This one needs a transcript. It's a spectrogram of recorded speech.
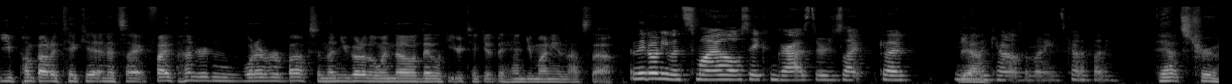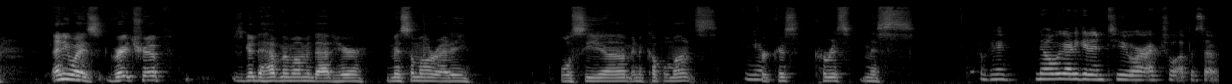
you pump out a ticket and it's like five hundred and whatever bucks, and then you go to the window, they look at your ticket, they hand you money, and that's that. And they don't even smile, say congrats. They're just like, okay. Yeah. count out the money. It's kind of funny. Yeah, it's true. Anyways, great trip. It was good to have my mom and dad here. Miss them already. We'll see um in a couple months Yeah. for Chris Christmas. Okay. Now we got to get into our actual episode.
